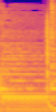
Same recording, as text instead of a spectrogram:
Bye.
